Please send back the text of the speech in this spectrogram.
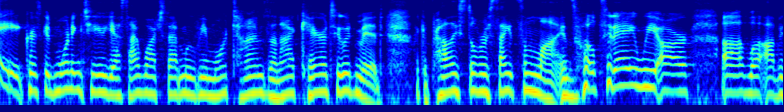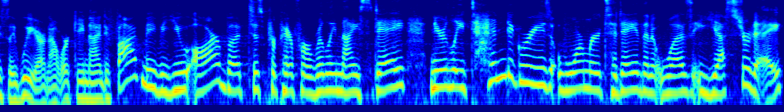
Hey, Chris, good morning to you. Yes, I watched that movie more times than I care to admit. I could probably still recite some lines. Well, today we are, uh, well, obviously we are not working 9 to 5. Maybe you are, but just prepare for a really nice day. Nearly 10 degrees warmer today than it was yesterday.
